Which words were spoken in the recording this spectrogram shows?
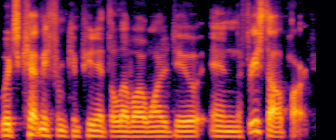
which kept me from competing at the level I wanted to do in the freestyle park.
